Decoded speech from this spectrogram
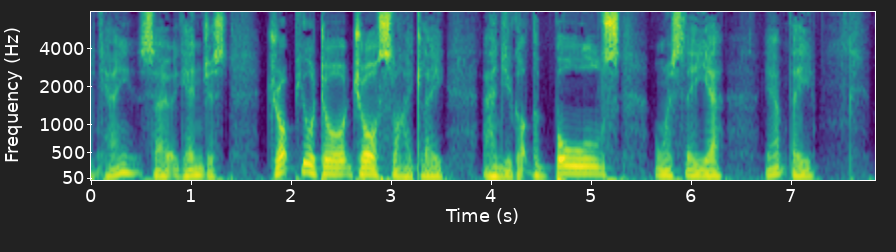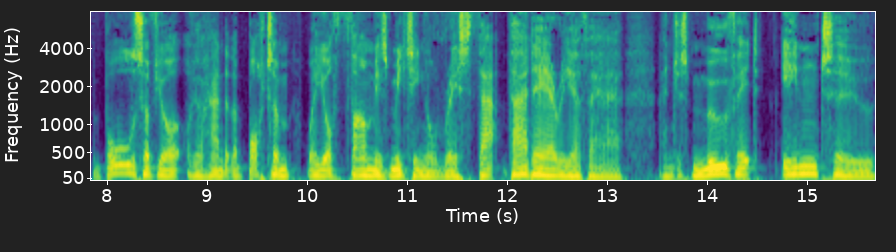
Okay, so again, just drop your jaw, jaw slightly, and you've got the balls, almost the uh, yeah the balls of your of your hand at the bottom where your thumb is meeting your wrist. That that area there, and just move it into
